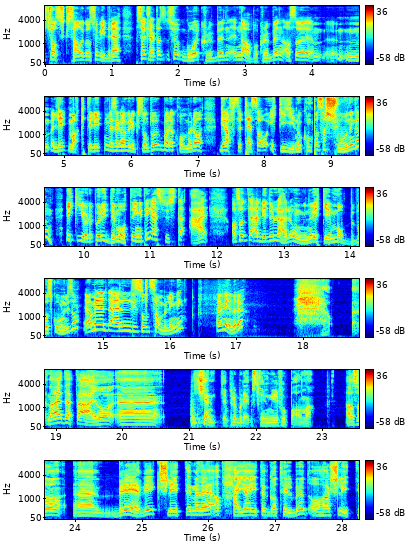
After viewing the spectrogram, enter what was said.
Kiosksalg osv. Så, videre. så er det klart at så går klubben, naboklubben, altså litt makteliten, hvis jeg kan bruke sånt ord, bare kommer og grafser til seg og ikke gir noe kompensasjon engang. Ikke gjør det på ryddig måte, ingenting. Jeg syns det er Altså, det er det du lærer ungene å ikke mobbe på skolen, liksom. Ja, men det er en litt sånn sammenligning. Jeg mener det. Nei, dette er jo eh, kjente problemstillinger i fotballen. da. Altså, eh, Brevik sliter med det at Hei har gitt et godt tilbud, og har slitt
